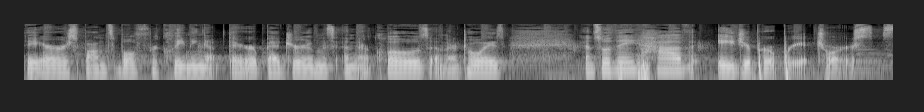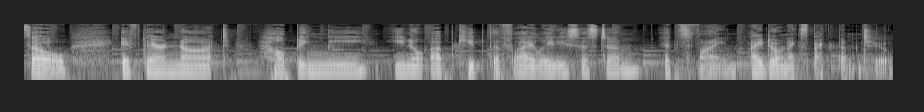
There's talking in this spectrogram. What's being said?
they are responsible for cleaning up their bedrooms and their clothes and their toys. And so they have age appropriate chores. So if they're not helping me, you know, upkeep the Fly Lady system, it's fine. I don't expect them to.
